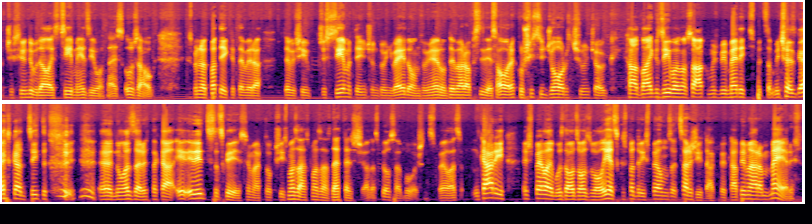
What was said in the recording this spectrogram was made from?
šis individuālais cīņa iedzīvotājs uzaug. Kas man ļoti patīk, ka tev ir, tev ir šī, šis ciematiņš, un tu viņu veido, un tu veido, un tev var apstīties, oh, re, kur šis ir Džordžs, un viņš jau kādu laiku dzīvo no sākuma, viņš bija mediķis, pēc tam viņš aizgājis kādu citu eh, nozari. Tā kā ir, ir interesanti skatīties vienmēr to, ka šīs mazās, mazās detaļas šādās pilsētu būvēšanas spēlēs. Kā arī es spēlēju, būs daudz uzvaru lietas, kas padarīs spēli mazliet sarežģītāku, pie kā, piemēram, mēris.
